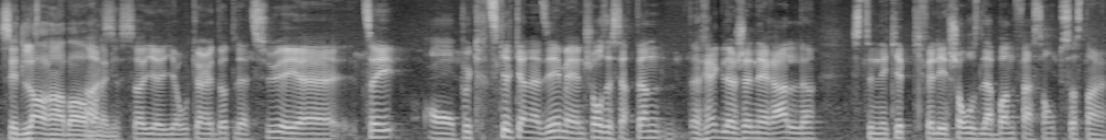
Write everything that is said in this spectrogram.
c'est de l'or en bord, Ah, mon ami. C'est ça, il n'y a, aucun doute là-dessus. Et, euh, tu sais, on peut critiquer le Canadien, mais une chose est certaine, règle générale, c'est une équipe qui fait les choses de la bonne façon. Puis ça, c'est un,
